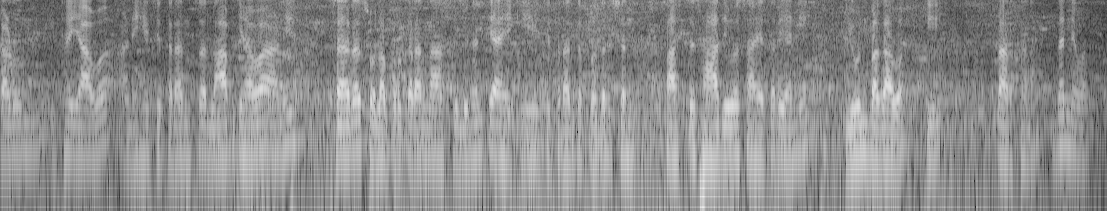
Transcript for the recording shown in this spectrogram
काढून इथं यावं आणि हे चित्रांचं लाभ घ्यावा. आणि सर सोलापूरकरांना अशी विनंती आहे की हे चित्रांचं प्रदर्शन पाच ते सहा दिवस आहे तर यांनी येऊन बघावं. ही प्रार्थना. धन्यवाद.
